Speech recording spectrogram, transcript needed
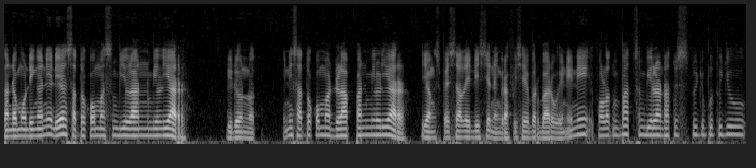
tanda moddingannya dia 1,9 miliar di download. Ini 1,8 miliar yang special edition yang grafisnya berbaru ini. Ini Fallout 4 977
